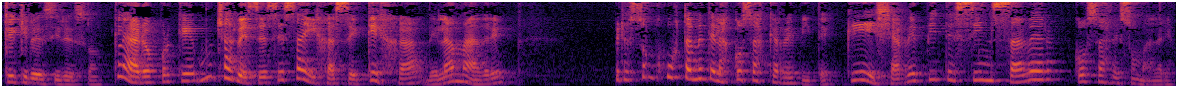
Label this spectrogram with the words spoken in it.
¿Qué quiere decir eso? Claro, porque muchas veces esa hija se queja de la madre, pero son justamente las cosas que repite, que ella repite sin saber cosas de su madre.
